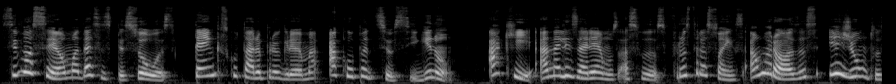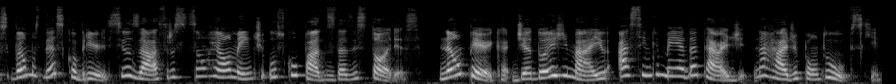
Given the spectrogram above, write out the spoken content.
Se você é uma dessas pessoas, tem que escutar o programa A Culpa do Seu Signo. Aqui analisaremos as suas frustrações amorosas e juntos vamos descobrir se os astros são realmente os culpados das histórias. Não perca, dia 2 de maio, às 5h30 da tarde, na Rádio.UFSC.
